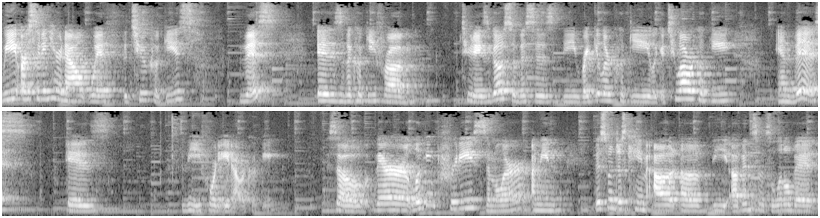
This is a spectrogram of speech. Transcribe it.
we are sitting here now with the two cookies. This is the cookie from two days ago. So this is the regular cookie, like a two hour cookie. And this is the 48 hour cookie. So they're looking pretty similar. I mean, this one just came out of the oven, so it's a little bit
